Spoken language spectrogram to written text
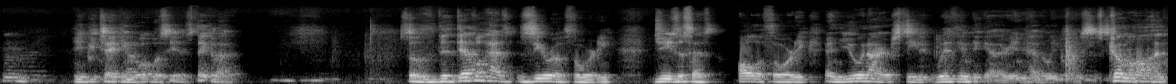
Hmm. He'd be taking what was his. Think about it. So the devil has zero authority. Jesus has all authority, and you and I are seated with him together in heavenly places. Come on.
